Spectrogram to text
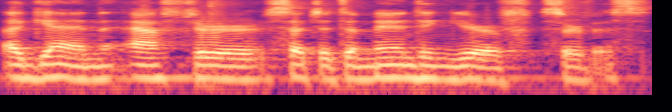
again after such a demanding year of service.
